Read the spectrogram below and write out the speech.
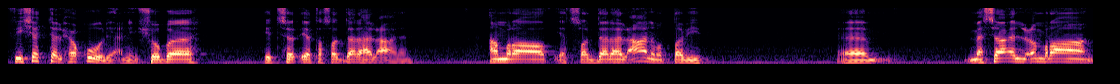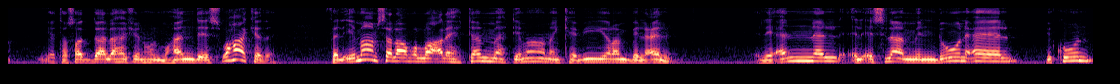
في شتى الحقول يعني شبه يتصدى لها العالم. أمراض يتصدى لها العالم الطبيب. مسائل العمران يتصدى لها شنو؟ المهندس وهكذا. فالإمام سلام الله عليه اهتم اهتماما كبيرا بالعلم لأن الإسلام من دون علم يكون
